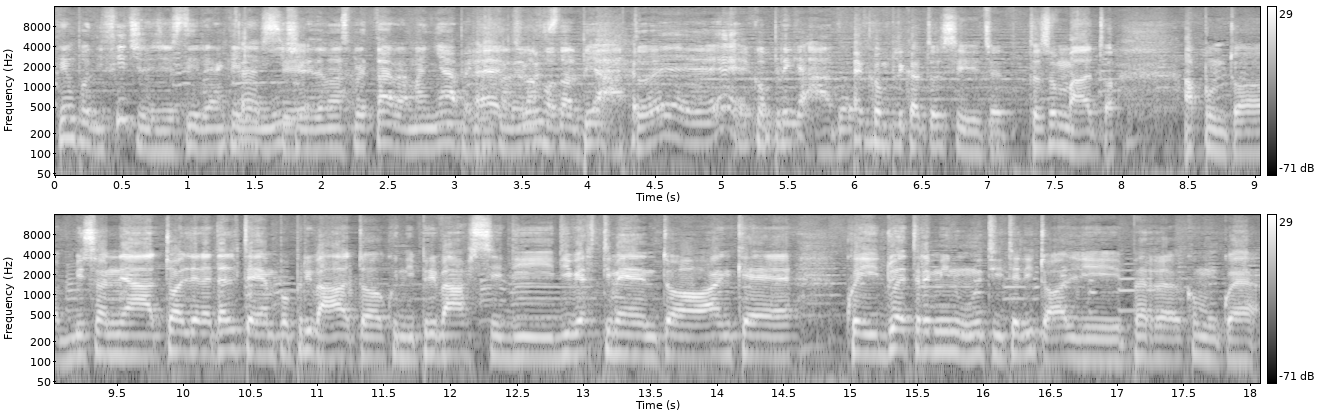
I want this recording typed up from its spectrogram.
che è un po' difficile gestire anche gli Eh, amici sì. che devono aspettare a mangiare per Eh, fare la foto al piatto, è, è complicato. È complicato sì, cioè tutto sommato appunto bisogna togliere del tempo privato, quindi privarsi di divertimento, anche quei 2-3 minuti te li togli per comunque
